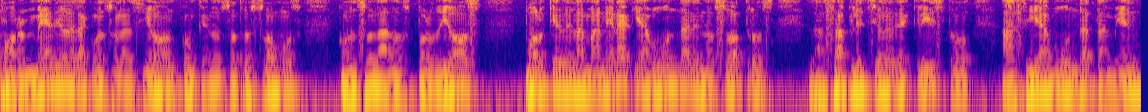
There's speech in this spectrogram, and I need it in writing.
por medio de la consolación con que nosotros somos consolados por Dios porque de la manera que abundan en nosotros las aflicciones de Cristo, así abunda también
